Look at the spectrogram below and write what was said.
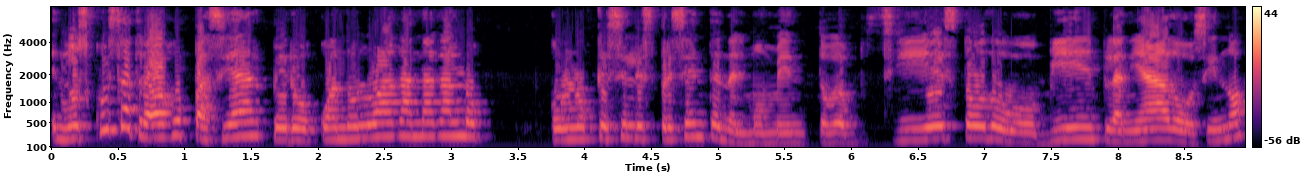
nos cuesta trabajo pasear, pero cuando lo hagan, háganlo con lo que se les presenta en el momento. Si es todo bien planeado o si no,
